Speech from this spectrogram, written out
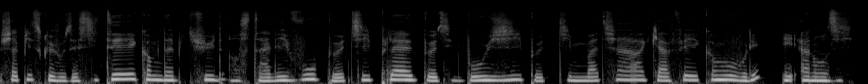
chapitres que je vous ai cités. Comme d'habitude, installez-vous, petit plaid, petite bougie, petit matcha, café, comme vous voulez, et allons-y.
